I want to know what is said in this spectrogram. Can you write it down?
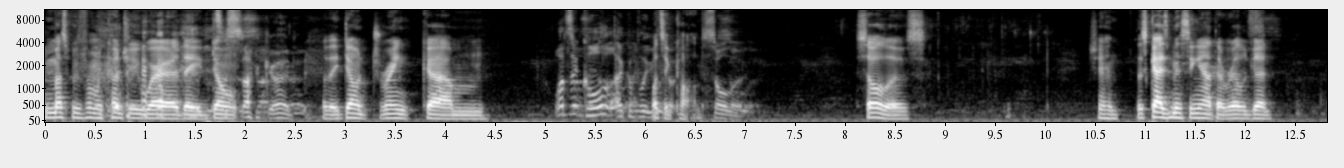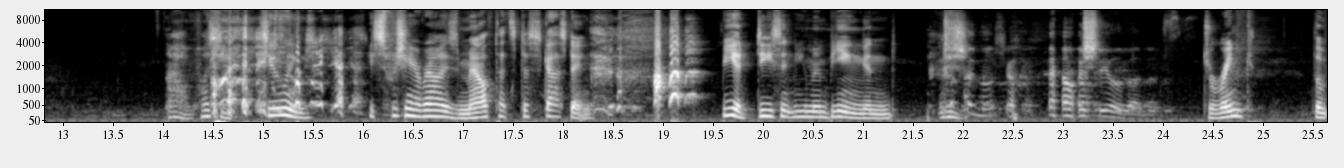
He must be from a country where they don't. so good. Where they don't drink. Um. What's it called? I completely. What's it called? Solo. Solos. Shame. This guy's missing out. They're really good. Oh, what's he doing? He's swishing around his mouth. That's disgusting. Be a decent human being and just I'm not sure how I feel about this. drink the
